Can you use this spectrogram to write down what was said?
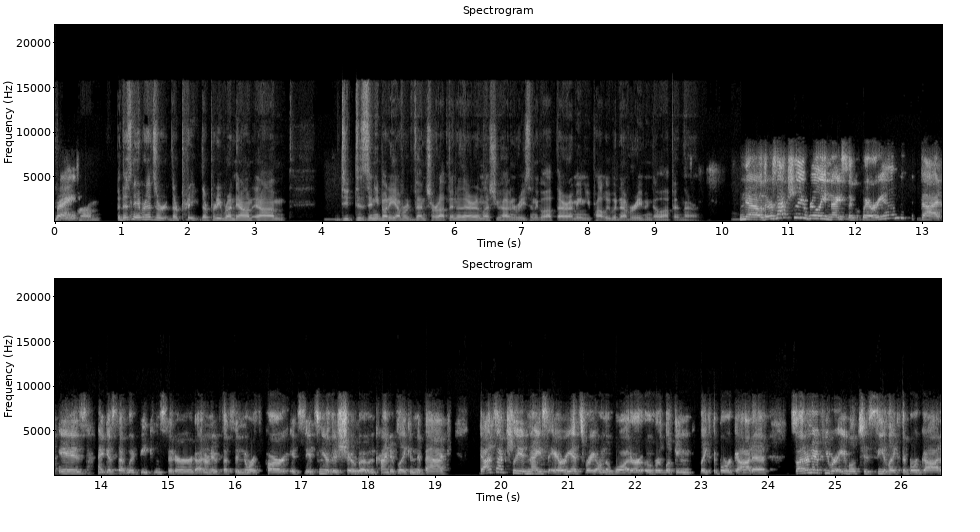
right? Um, but those neighborhoods are they're pretty they're pretty rundown. Um, do, does anybody ever venture up into there unless you have a reason to go up there? I mean, you probably would never even go up in there. No, there's actually a really nice aquarium that is, I guess that would be considered, I don't know if that's the north part. It's it's near the showboat and kind of like in the back. That's actually a nice area. It's right on the water overlooking like the Borgata. So I don't know if you were able to see like the Borgata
